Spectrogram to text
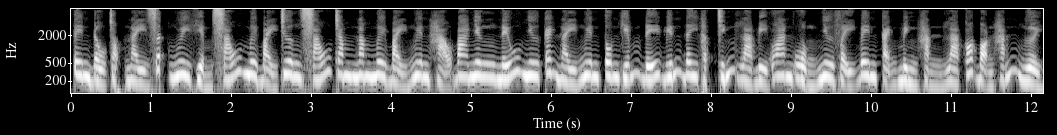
Tên đầu trọc này rất nguy hiểm 67 chương 657 nguyên hảo ba, nhưng nếu như cái này nguyên tôn kiếm đế biến đây thật chính là bị oan uổng như vậy, bên cạnh mình hẳn là có bọn hắn người.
